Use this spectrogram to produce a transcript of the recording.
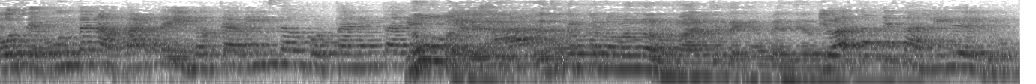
O se juntan aparte y no te avisan por tal y tal. No, y que, eh, ah, eso creo que es lo más normal que te dejen vendidos. Yo hasta me salí del grupo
